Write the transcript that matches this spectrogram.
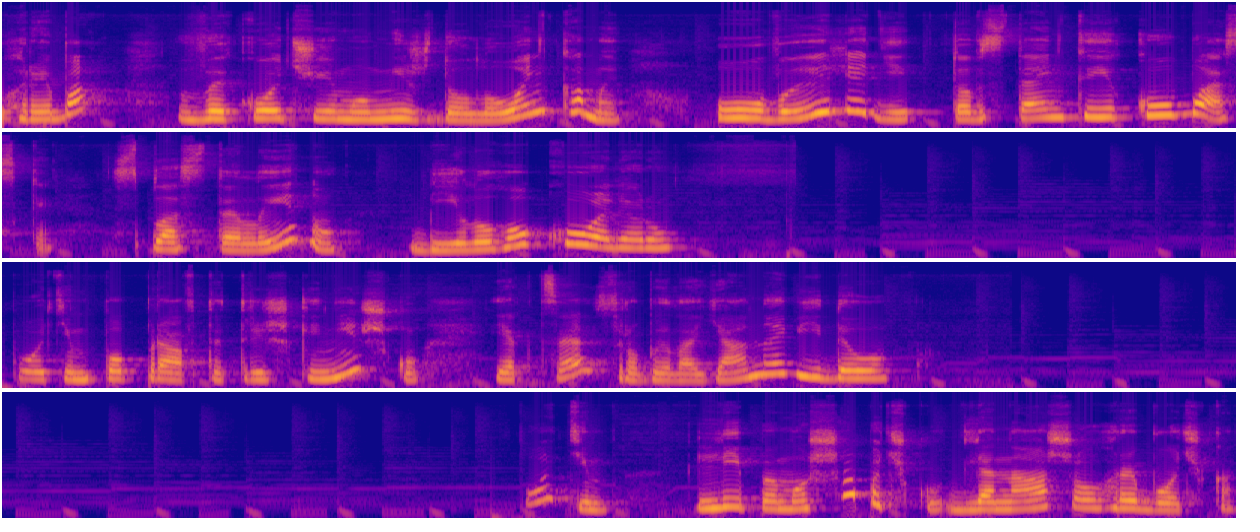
гриба викочуємо між долоньками у вигляді товстенької ковбаски з пластилину білого кольору. Потім поправте трішки ніжку, як це зробила я на відео. Потім ліпимо шапочку для нашого грибочка.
